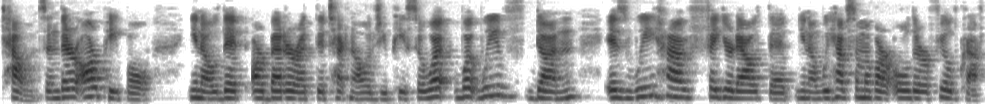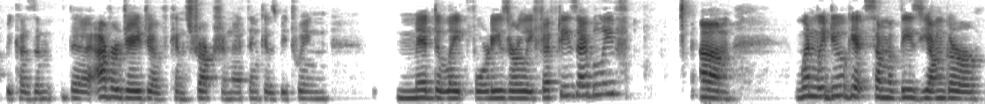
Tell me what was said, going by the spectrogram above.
talents. And there are people, you know, that are better at the technology piece. So what what we've done is we have figured out that, you know, we have some of our older field craft because the the average age of construction I think is between mid to late 40s, early 50s, I believe. Um, when we do get some of these younger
